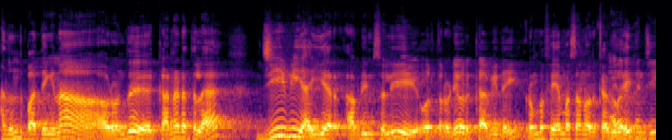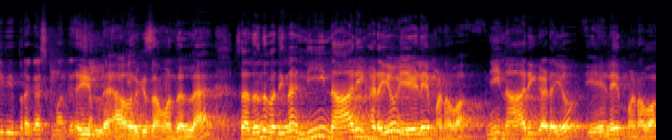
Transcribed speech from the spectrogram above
அது வந்து பார்த்தீங்கன்னா அவர் வந்து கன்னடத்தில் ஜிவி ஐயர் அப்படின்னு சொல்லி ஒருத்தருடைய ஒரு கவிதை ரொம்ப ஃபேமஸான ஒரு கவிதை. ஜிவி பிரகாஷ் குமார் இல்லை அவருக்கு சம்மந்தம் இல்லை. ஸோ அது வந்து பார்த்தீங்கன்னா நீ நாரி கடையோ ஏழே மணவா? நீ நாரி கடையோ ஏழே மணவா?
